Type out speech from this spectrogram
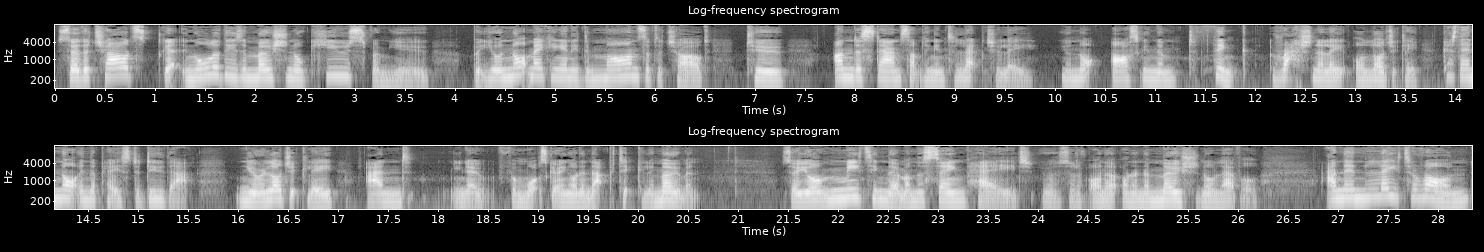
so the child's getting all of these emotional cues from you but you're not making any demands of the child to understand something intellectually you're not asking them to think rationally or logically because they're not in the place to do that neurologically and you know from what's going on in that particular moment so you're meeting them on the same page, you're sort of on a, on an emotional level. And then later on,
